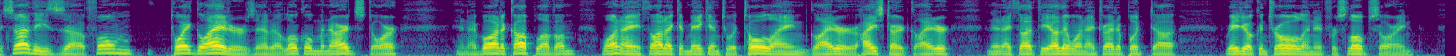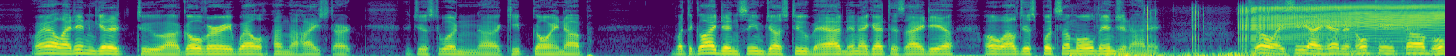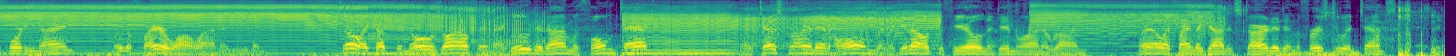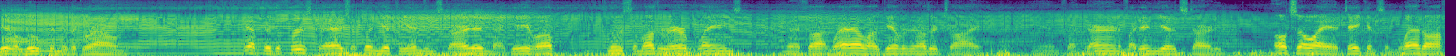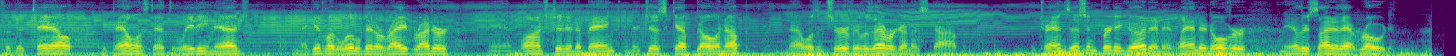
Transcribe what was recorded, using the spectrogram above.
I saw these uh, foam toy gliders at a local Menard store, and I bought a couple of them. One I thought I could make into a tow line glider or high start glider, and then I thought the other one I'd try to put uh, radio control in it for slope soaring. Well, I didn't get it to uh, go very well on the high start. It just wouldn't uh, keep going up. But the glide didn't seem just too bad. And then I got this idea oh, I'll just put some old engine on it. So I see I had an OK Cub 049 with a firewall on it, even. So I cut the nose off and I glued it on with Foam-Tac. I test run it at home, but I get out the field and didn't want to run. Well, I finally got it started, and the first two attempts, it did a loop into the ground. After the first crash, I couldn't get the engine started, and I gave up, flew some other airplanes, and I thought, well, I'll give it another try. And darn if I didn't get it started. Also, I had taken some lead off of the tail, it balanced at the leading edge, and I give it a little bit of right rudder and launched it in a bank, and it just kept going up, and I wasn't sure if it was ever going to stop. It transitioned pretty good, and it landed over on the other side of that road.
